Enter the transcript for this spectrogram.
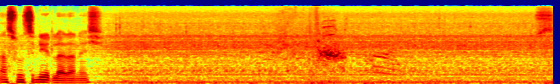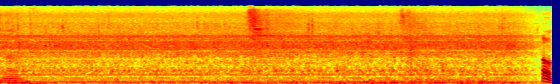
Das funktioniert leider nicht. Oh.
